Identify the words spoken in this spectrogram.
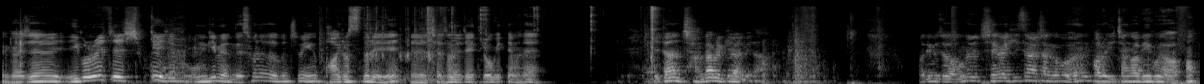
그러니까 이제 이걸 이제 쉽게 이제 옮기면 내 손에 얹으면 이 바이러스들이 네, 제 손에 이제 들어오기 때문에 일단 장갑을 껴야 합니다. 어디 보자. 오늘 제가 희생할 장갑은 바로 이 장갑이고요. 어?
